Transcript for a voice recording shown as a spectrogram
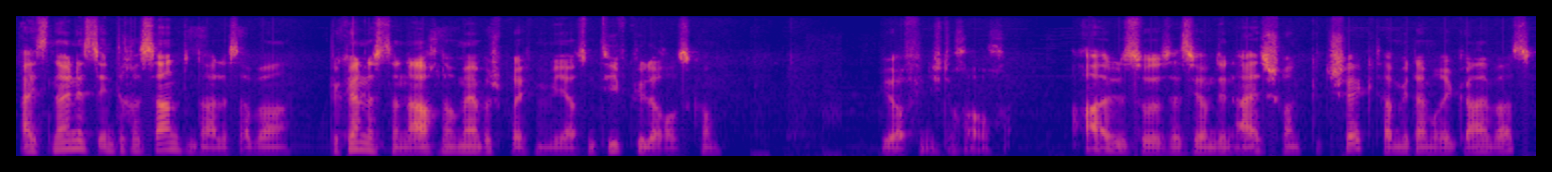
Eis 9 ist interessant und alles, aber wir können es danach noch mehr besprechen, wenn wir aus dem Tiefkühler rauskommen. Ja, finde ich doch auch. Also, das heißt, wir haben den Eisschrank gecheckt, haben mit einem Regal was.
